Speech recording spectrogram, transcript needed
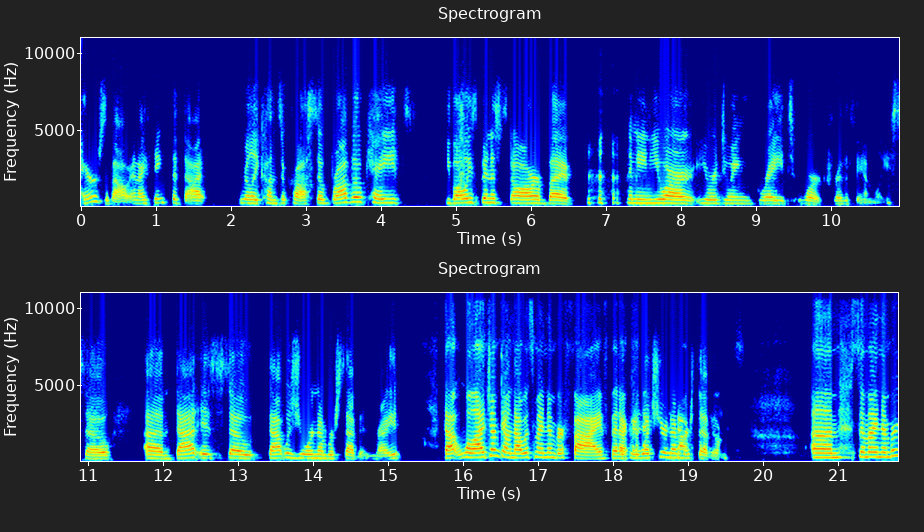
cares about and I think that that really comes across. So bravo Kate. You've always been a star, but I mean you are you are doing great work for the family. So um, that is so that was your number 7, right? That well, I jumped down. That was my number five, but okay, I what's your number seven? Um, so my number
